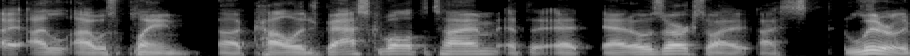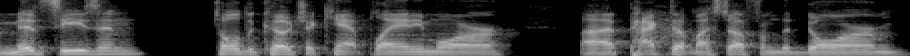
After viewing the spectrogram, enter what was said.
I, I, I was playing uh, college basketball at the time at the at, at Ozark, so I, I literally mid-season told the coach I can't play anymore. I packed up my stuff from the dorm.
